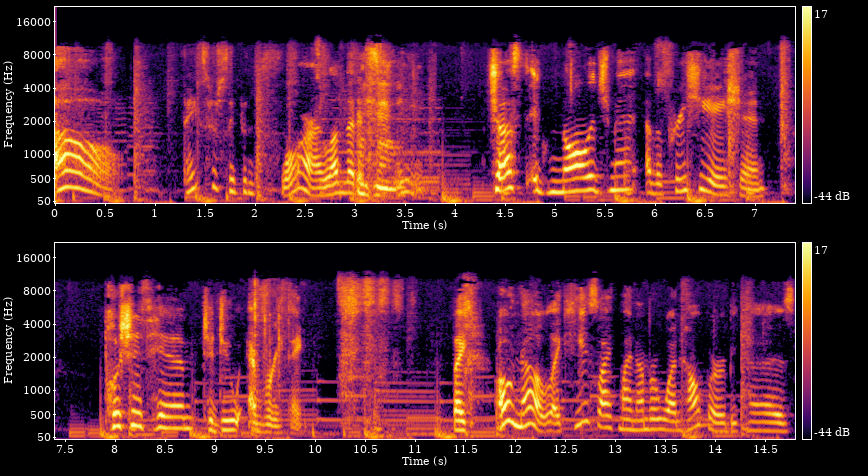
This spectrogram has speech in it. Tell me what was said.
oh, thanks for sweeping the floor. I love that it's Mhm. clean. Just acknowledgement of appreciation pushes him to do everything. like, oh no, like he's like my number one helper because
